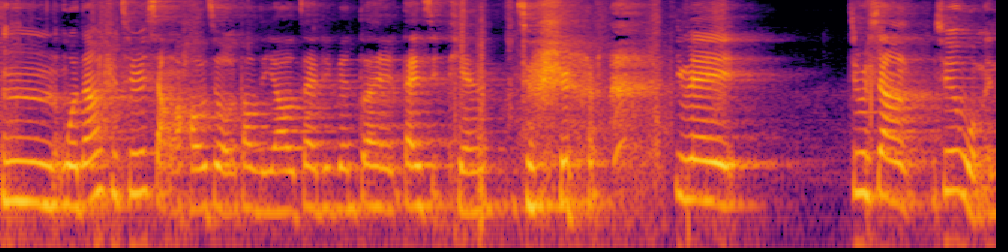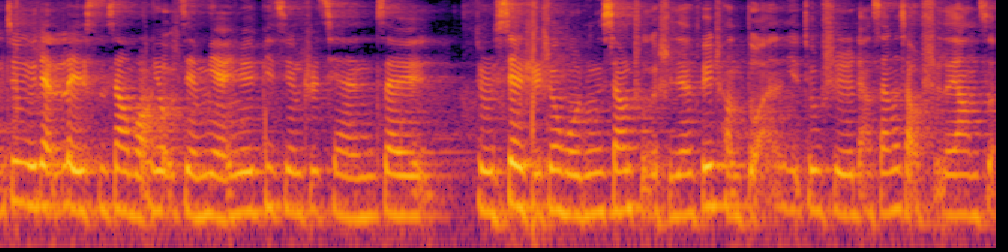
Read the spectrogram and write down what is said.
嗯，我当时其实想了好久，到底要在这边待待几天，就是因为就是像，其实我们就有点类似像网友见面，因为毕竟之前在就是现实生活中相处的时间非常短，也就是两三个小时的样子。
